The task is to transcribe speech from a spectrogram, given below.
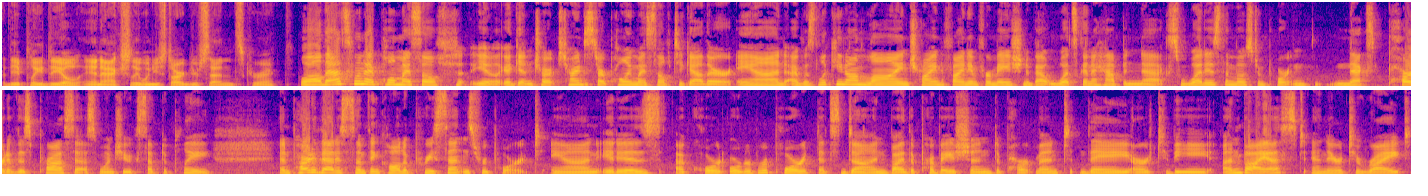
the plea deal and actually when you started your sentence, correct? Well, that's when I pulled myself, you know, again, try, trying to start pulling myself together. And I was looking online, trying to find information about what's going to happen next. What is the most important next part of this process once you accept a plea? And part of that is something called a pre sentence report. And it is a court ordered report that's done by the probation department. They are to be unbiased and they're to write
